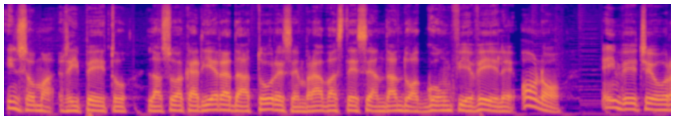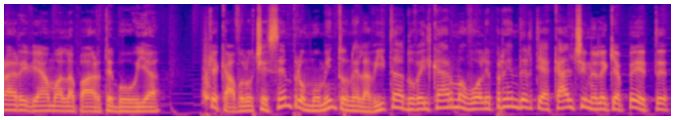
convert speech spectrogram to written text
Insomma, ripeto, la sua carriera da attore sembrava stesse andando a gonfie vele, o no? E invece ora arriviamo alla parte buia. Che cavolo, c'è sempre un momento nella vita dove il karma vuole prenderti a calci nelle chiappette.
